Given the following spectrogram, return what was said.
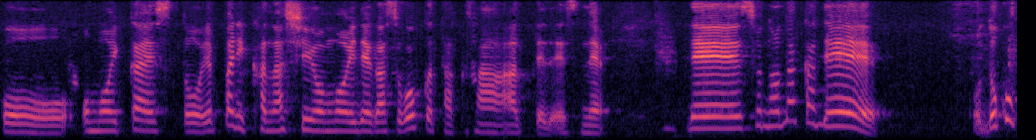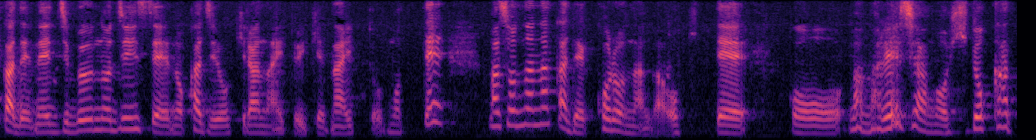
こう思い返すと、やっぱり悲しい思い出がすごくたくさんあってですね。で、その中で、どこかでね、自分の人生の舵を切らないといけないと思って、まあそんな中でコロナが起きて、こう、まあマレーシアもひどかっ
